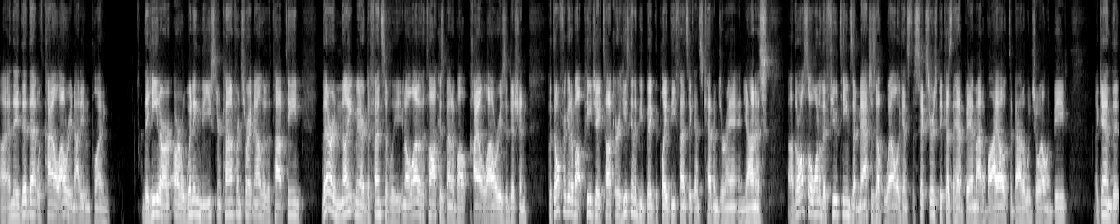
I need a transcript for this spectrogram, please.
Uh, and they did that with Kyle Lowry not even playing. The Heat are, are winning the Eastern Conference right now. They're the top team. They're a nightmare defensively. You know, a lot of the talk has been about Kyle Lowry's addition, but don't forget about PJ Tucker. He's going to be big to play defense against Kevin Durant and Giannis. Uh, they're also one of the few teams that matches up well against the Sixers because they have Bam Adebayo to battle with Joel Embiid. Again, the,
